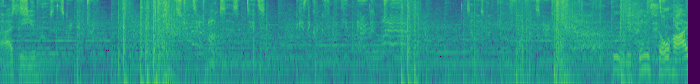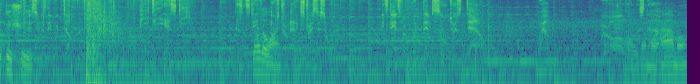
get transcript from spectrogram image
I see you. skid rows of this great country? Streets in boxes and tents because they couldn't afford the American dream. Some good people for this very country. Dude, this thing is so hard to shoot. Stand other one. post-traumatic stress disorder. It stands for put them soldiers down. Well, we're all Oh, we homeless got more now, ammo.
